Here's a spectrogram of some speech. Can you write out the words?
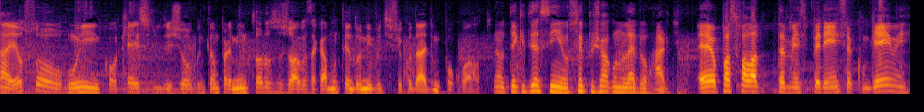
Ah, eu sou ruim em qualquer estilo de jogo, então pra mim todos os jogos acabam tendo um nível de dificuldade um pouco alto. Não, tem que dizer assim, eu sempre jogo no level hard. É, eu posso falar da minha experiência com game?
